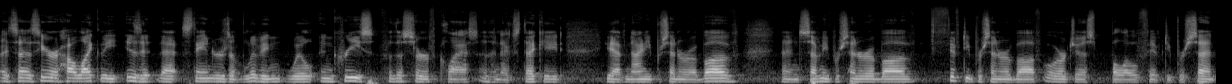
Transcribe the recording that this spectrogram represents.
it says here, how likely is it that standards of living will increase for the serf class in the next decade? You have 90% or above, then 70% or above, 50% or above, or just below 50%.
